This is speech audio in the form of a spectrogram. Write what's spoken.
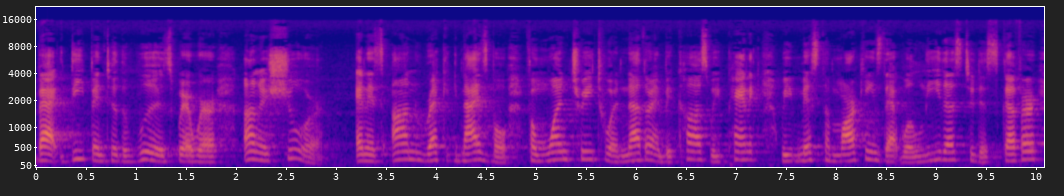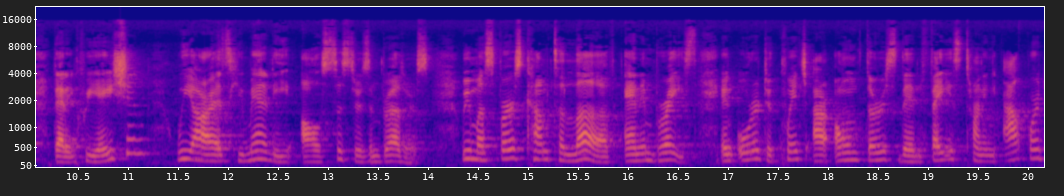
back deep into the woods where we're unassure and it's unrecognizable from one tree to another. And because we panic, we miss the markings that will lead us to discover that in creation, we are as humanity all sisters and brothers. We must first come to love and embrace in order to quench our own thirst, then face turning outward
